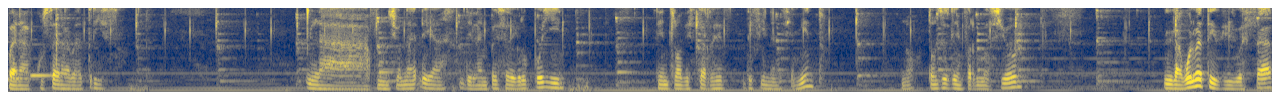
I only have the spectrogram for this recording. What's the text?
para acusar a Beatriz, la funcionaria de la empresa de Grupo Y, dentro de esta red de financiamiento. ¿no? Entonces la información la vuelve a tergiversar,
